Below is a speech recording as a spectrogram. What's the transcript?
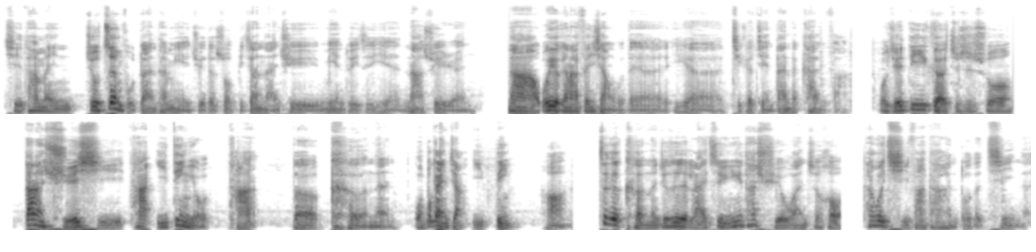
其实他们就政府端，他们也觉得说比较难去面对这些纳税人。那我有跟他分享我的一个几个简单的看法，我觉得第一个就是说。当然，学习它一定有它的可能，我不敢讲一定哈。这个可能就是来自于，因为他学完之后，他会启发他很多的技能，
